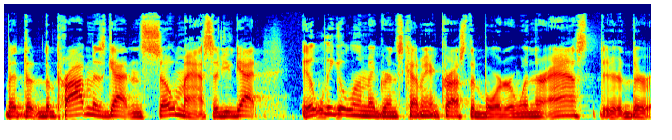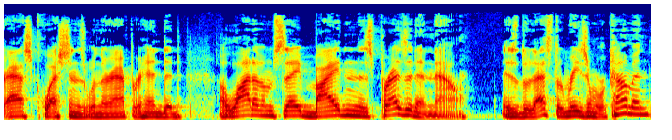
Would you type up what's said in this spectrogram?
But the, the problem has gotten so massive. You've got illegal immigrants coming across the border when they're asked they're, they're asked questions when they're apprehended a lot of them say biden is president now is the, that's the reason we're coming.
